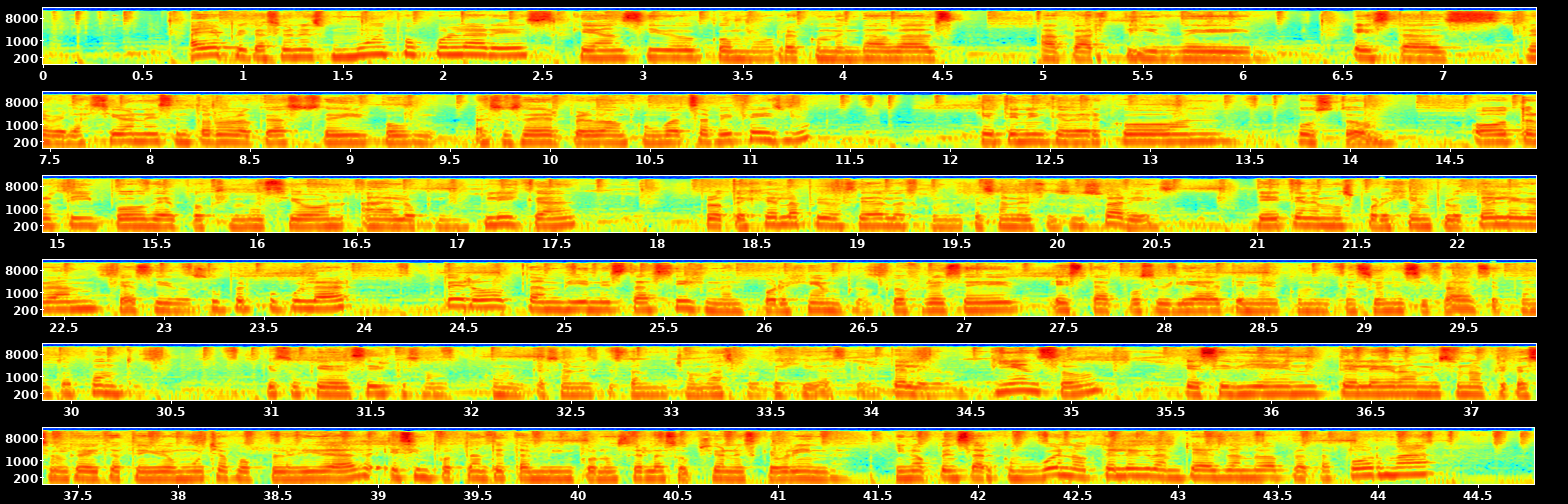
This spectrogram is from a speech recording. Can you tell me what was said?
Hay aplicaciones muy populares que han sido como recomendadas a partir de estas revelaciones en torno a lo que va a suceder con, WhatsApp y Facebook, que tienen que ver con justo otro tipo de aproximación a lo que implica proteger la privacidad de las comunicaciones de sus usuarias. Y ahí tenemos, por ejemplo, Telegram, que ha sido súper popular, pero también está Signal, por ejemplo, que ofrece esta posibilidad de tener comunicaciones cifradas de punto a punto. Que eso quiere decir que son comunicaciones que están mucho más protegidas que en Telegram. Pienso que si bien Telegram es una aplicación que ahorita ha tenido mucha popularidad, es importante también conocer las opciones que brinda y no pensar como, bueno, Telegram ya es la nueva plataforma,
